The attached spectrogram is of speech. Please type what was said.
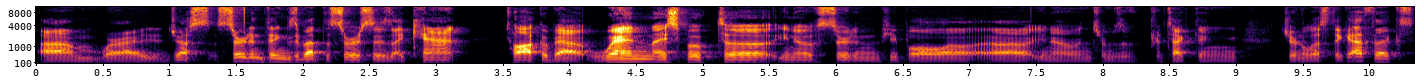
um, where I address certain things about the sources. I can't talk about when I spoke to you know certain people, uh, you know, in terms of protecting journalistic ethics.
